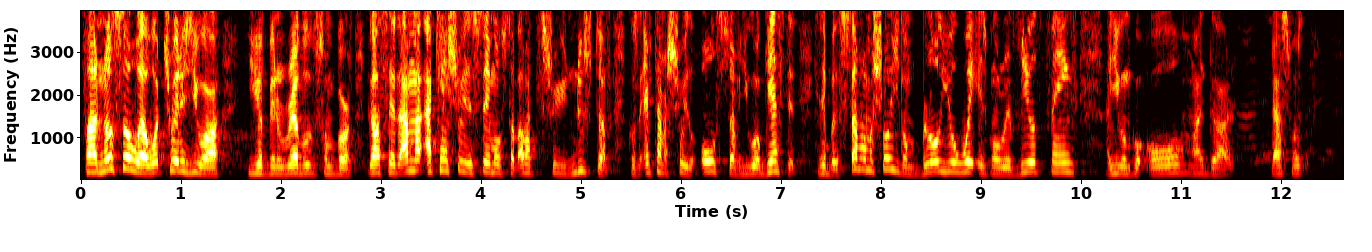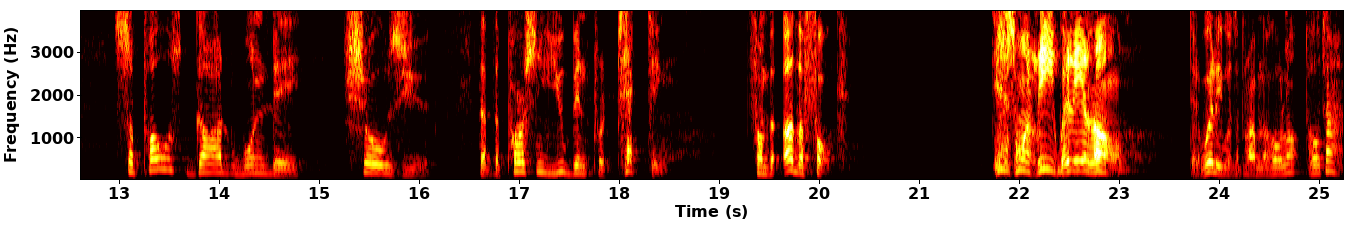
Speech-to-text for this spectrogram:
For I know so well what traitors you are, you have been rebels from birth. God said, not, i can't show you the same old stuff. I'm about to show you new stuff because every time I show you the old stuff, you go against it. He said, but the stuff I'm going to show you is going to blow you away. It's going to reveal things, and you're going to go, oh my God. That's what. Suppose God one day shows you that the person you've been protecting from the other folk, they just want to leave Willie alone. That Willie was the problem the whole, long, the whole time.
